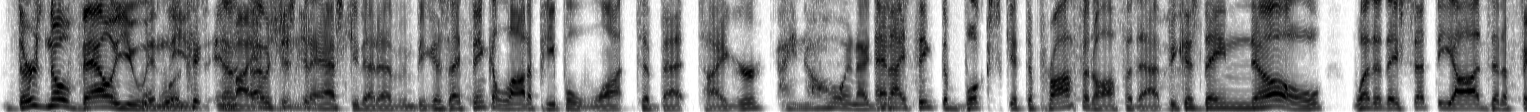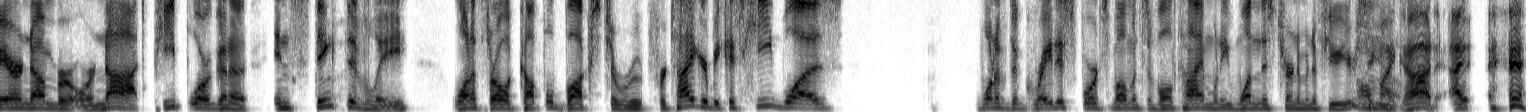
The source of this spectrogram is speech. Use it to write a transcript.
there's no value in Well, these, in uh, my I was just going to ask you that, Evan, because I think a lot of people want to bet Tiger, I know. And I just, and I think the books get the profit off of that because they know whether they set the odds at a fair number or not, people are going to instinctively want to throw a couple bucks to root for Tiger because he was one of the greatest sports moments of all time when he won this tournament a few years Oh ago. Oh my God. I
